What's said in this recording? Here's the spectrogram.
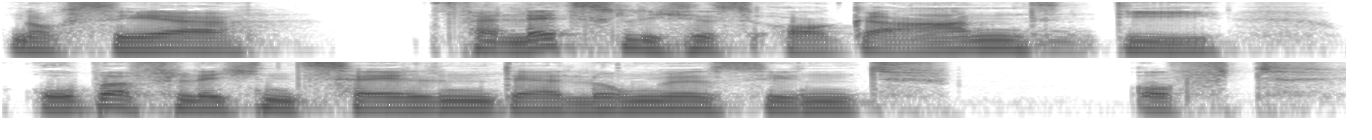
noch sehr verletzliches Organ. Die Oberflächenzellen der Lunge sind oft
